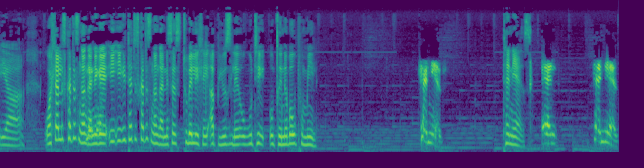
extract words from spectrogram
ya. Wahlala isikhathi esingangani-ke ithatha isikhathi esingangani sesithuba elihle i-abuse le ukuthi ugcine bowuphumile ten years. 10 years. And ten years.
